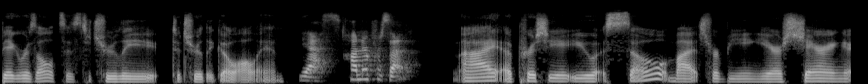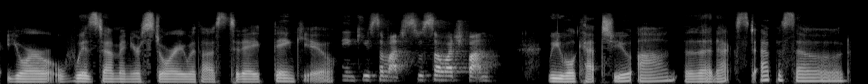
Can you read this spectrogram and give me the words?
big results is to truly to truly go all in. Yes 100% I appreciate you so much for being here, sharing your wisdom and your story with us today. Thank you. Thank you so much. This was so much fun. We will catch you on the next episode.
